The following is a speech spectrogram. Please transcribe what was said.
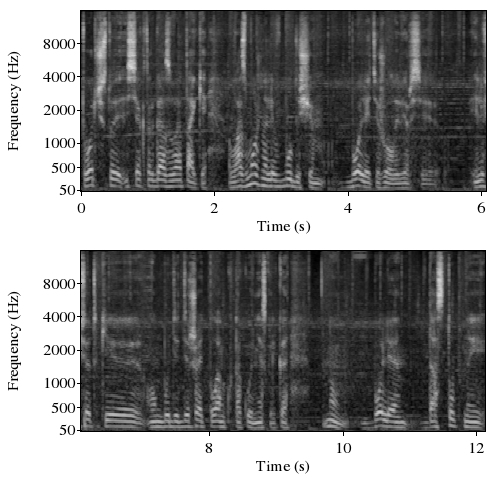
творчество «Сектор газовой атаки» возможно ли в будущем более тяжелой версии? Или все-таки он будет держать планку такую несколько, ну, более доступной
